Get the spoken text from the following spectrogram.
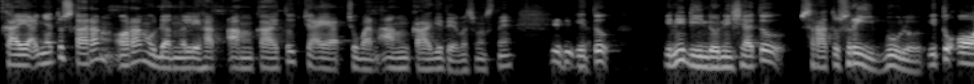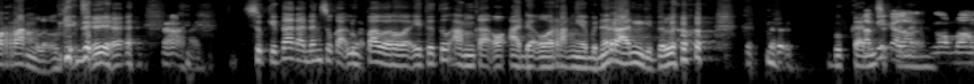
kayaknya tuh sekarang orang udah ngelihat angka itu kayak cuman angka gitu ya, mas maksudnya iya. itu ini di Indonesia itu seratus ribu loh, itu orang loh gitu ya. Nah. Kita kadang suka lupa bahwa itu tuh angka oh, ada orangnya beneran gitu loh. Bukan. Tapi kalau ngomong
